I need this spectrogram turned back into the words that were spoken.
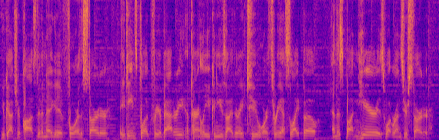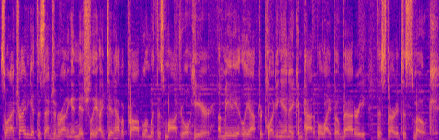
You've got your positive and negative for the starter, a Dean's plug for your battery. Apparently you can use either a 2 or 3S LiPo, and this button here is what runs your starter. So when I tried to get this engine running initially, I did have a problem with this module here. Immediately after plugging in a compatible LiPo battery, this started to smoke.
